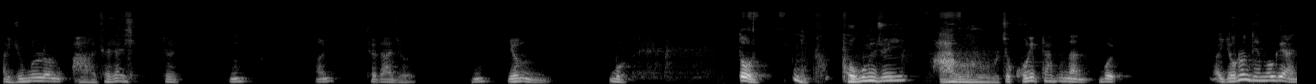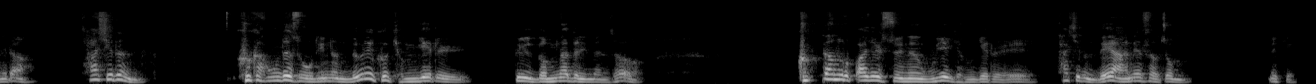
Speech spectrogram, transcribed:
아, 유물론 아저 자식 저 응? 아이 제가 아주 응? 영뭐 또 복음주의 아우 저 고리타분한 뭐 이런 대목이 아니라 사실은 그 가운데서 우리는 늘 그 경계를 늘 넘나들면서 극단으로 빠질 수 있는 우리의 경계를 사실은 내 안에서 좀 이렇게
